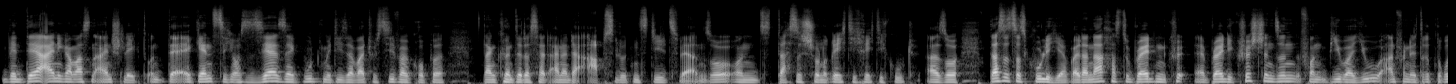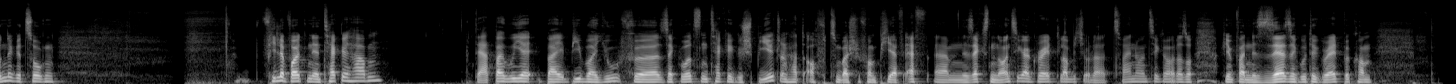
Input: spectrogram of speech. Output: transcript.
wenn der einigermaßen einschlägt und der ergänzt sich auch sehr, sehr gut mit dieser Wide Receiver Gruppe, dann könnte das halt einer der absoluten Steals werden. So. Und das ist schon richtig, richtig gut. Also, das ist das Coole hier, weil danach hast du Braden, äh, Brady Christensen von BYU Anfang der dritten Runde gezogen. Viele wollten den Tackle haben. Der hat bei, bei BYU für Zach Wilson Tackle gespielt und hat auch zum Beispiel vom PFF ähm, eine 96er Grade, glaube ich, oder 92er oder so. Auf jeden Fall eine sehr, sehr gute Grade bekommen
